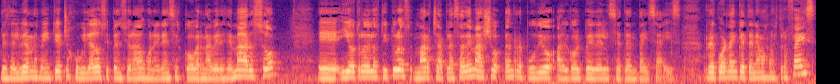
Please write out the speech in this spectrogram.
Desde el viernes 28, jubilados y pensionados bonaerenses cobran haberes de marzo. Eh, y otro de los títulos, Marcha Plaza de Mayo en repudio al golpe del 76. Recuerden que tenemos nuestro Face,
